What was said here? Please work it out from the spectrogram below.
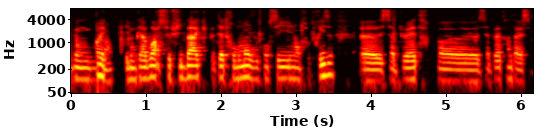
donc, et donc avoir ce feedback peut-être au moment où vous conseillez une entreprise, euh, ça, peut être, euh, ça peut être intéressant.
